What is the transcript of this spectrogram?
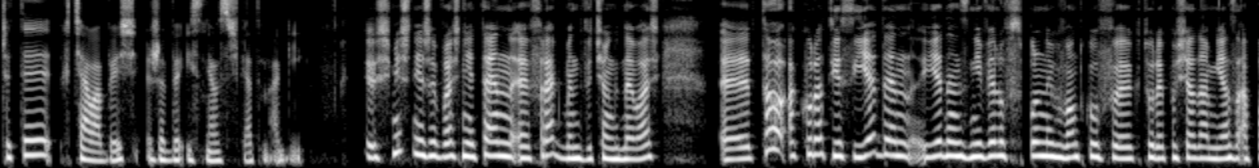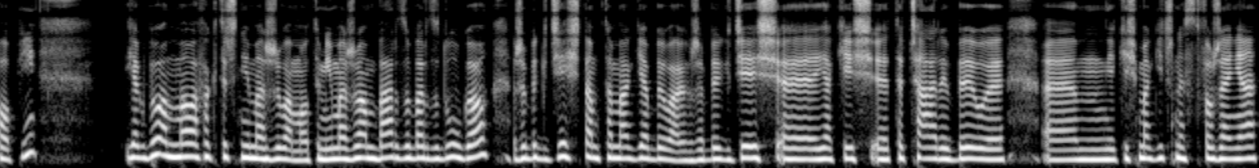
Czy ty chciałabyś, żeby istniał świat magii? Śmiesznie, że właśnie ten e, fragment wyciągnęłaś. E, to akurat jest jeden, jeden z niewielu wspólnych wątków, które posiadam ja z Apopi jak byłam mała, faktycznie marzyłam o tym i marzyłam bardzo, bardzo długo, żeby gdzieś tam ta magia była, żeby gdzieś e, jakieś e, te czary były, e, jakieś magiczne stworzenia.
